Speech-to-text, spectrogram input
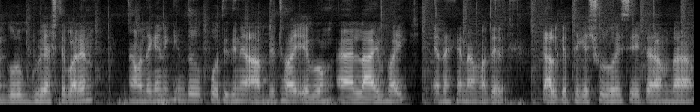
গ্রুপ ঘুরে আসতে পারেন। আমাদের এখানে কিন্তু প্রতিদিনে আপডেট হয় এবং লাইভ হয়। এ দেখেন আমাদের কালকে থেকে শুরু হয়েছে, এটা আমরা,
